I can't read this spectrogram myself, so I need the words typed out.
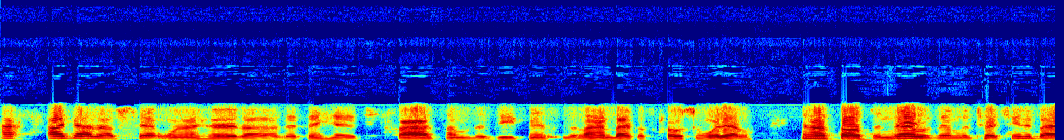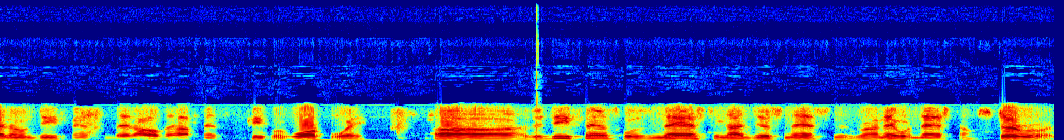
I I got upset when I heard uh, that they had fired some of the defense, the linebackers coach, and whatever. And I thought the nerve of them to touch anybody on defense and let all the offensive people walk away. Uh, the defense was nasty, not just nasty Ron. They were nasty on steroids.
